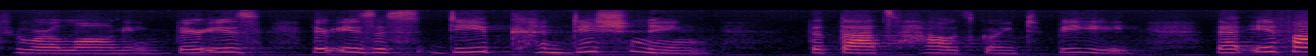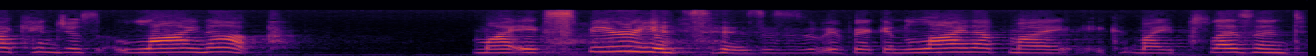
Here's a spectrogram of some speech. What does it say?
to our longing. There is, there is a deep conditioning that that's how it's going to be. That if I can just line up my experiences, if I can line up my, my pleasant,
